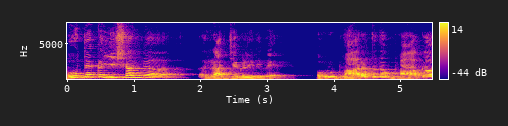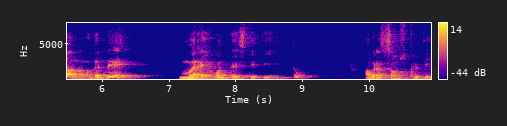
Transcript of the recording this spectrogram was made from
ಬಹುತೇಕ ಈಶಾನ್ಯ ರಾಜ್ಯಗಳಿವೆ ಅವರು ಭಾರತದ ಭಾಗ ಅನ್ನುವುದನ್ನೇ ಮರೆಯುವಂತೆ ಸ್ಥಿತಿ ಇತ್ತು. ಅವರ ಸಂಸ್ಕೃತಿ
